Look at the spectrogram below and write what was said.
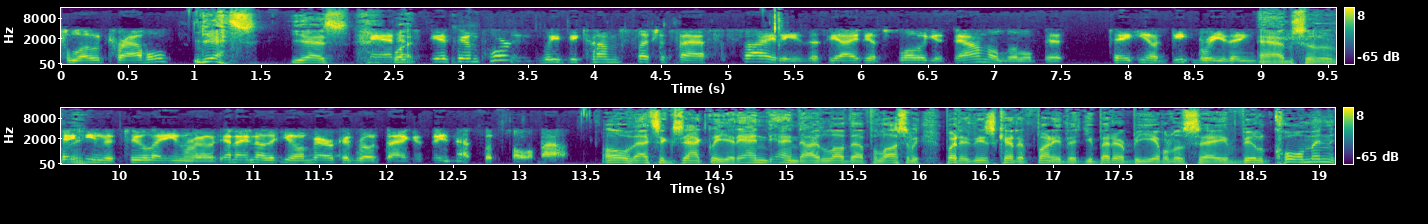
slow travel. Yes. Yes. And it's, it's, important. We've become such a fast society that the idea of slowing it down a little bit, taking, you know, deep breathing, absolutely, taking the two lane road. And I know that, you know, American Road Magazine, that's what it's all about. Oh, that's exactly it. And and I love that philosophy. But it is kind of funny that you better be able to say Willkommen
